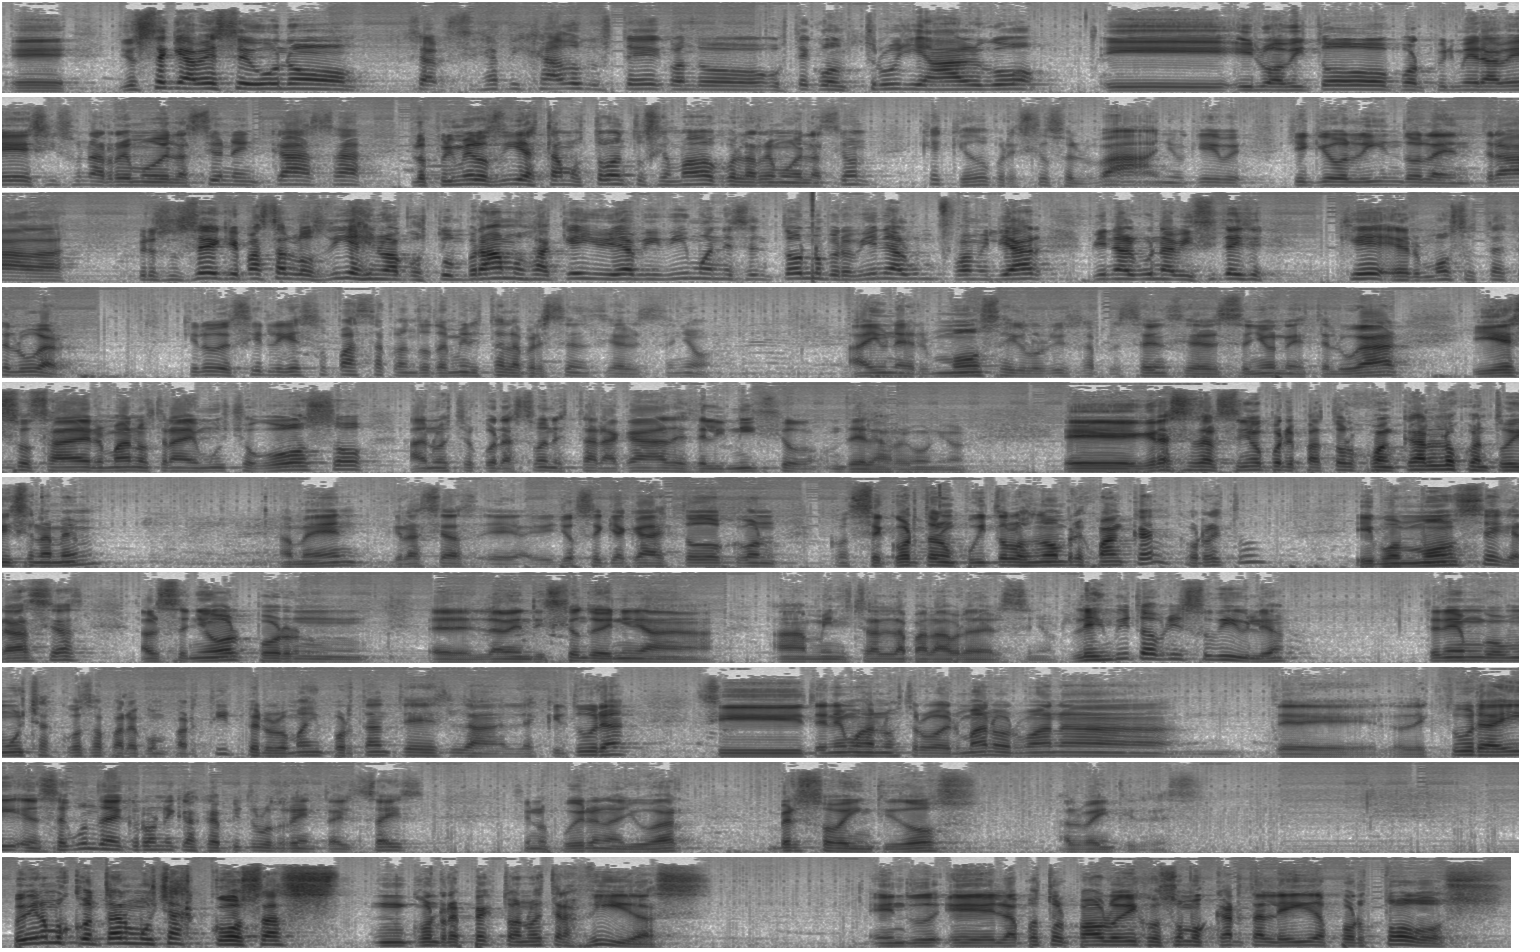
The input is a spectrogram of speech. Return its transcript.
eh, yo sé que a veces uno, ¿se ha, fijado que usted cuando usted construye algo y, lo habitó por primera vez, hizo una remodelación en casa, los primeros días estamos todos entusiasmados con la remodelación, que quedó precioso el baño, que, quedó lindo la entrada, pero sucede que pasan los días y nos acostumbramos a aquello, ya vivimos en ese entorno, pero viene algún familiar, viene alguna visita y dice, qué hermoso está este lugar. Quiero decirle que eso pasa cuando también está la presencia del Señor. Hay una hermosa y gloriosa presencia del Señor en este lugar y eso, sabe, hermanos, trae mucho gozo a nuestro corazón estar acá desde el inicio de la reunión. Eh, gracias al Señor por el pastor Juan Carlos. ¿Cuánto dicen amén? Amén. Gracias. Eh, yo sé que acá es todo con, Se cortan un poquito los nombres, Juanca, ¿correcto? Y por Monse, gracias al Señor por mm, eh, la bendición de venir a, a ministrar la palabra del Señor. Les invito a abrir su Biblia. Tenemos muchas cosas para compartir, pero lo más importante es la, la escritura. Si tenemos a nuestro hermano hermana de la lectura ahí, en Segunda de Crónicas, capítulo 36, si nos pudieran ayudar, verso 22 al 23. Pudiéramos contar muchas cosas mm, con respecto a nuestras vidas. El apóstol Pablo dijo, somos cartas leídas por todos.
